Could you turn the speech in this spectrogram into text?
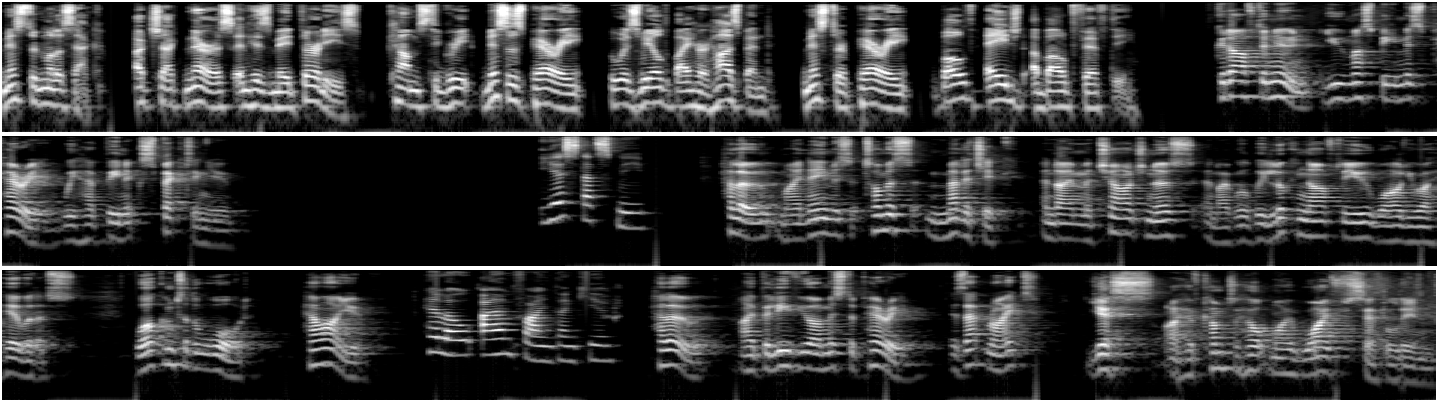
Mr. Milasek, a Czech nurse in his mid-thirties, comes to greet Mrs. Perry, who is wheeled by her husband, Mr. Perry, both aged about 50. Good afternoon. You must be Miss Perry. We have been expecting you. Yes, that's me. Hello, my name is Thomas Malichik, and I'm a charge nurse, and I will be looking after you while you are here with us. Welcome to the ward. How are you? Hello, I am fine, thank you. Hello, I believe you are Mr. Perry. Is that right? Yes, I have come to help my wife settle in.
